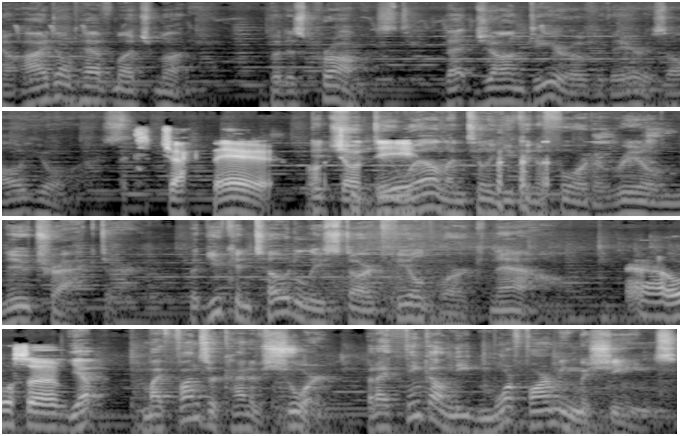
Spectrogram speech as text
Now, I don't have much money, but as promised, that John Deere over there is all yours. It's Jack Bear, not it John Deere. do well until you can afford a real new tractor. But you can totally start field work now. Ah, awesome. Yep, my funds are kind of short, but I think I'll need more farming machines.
